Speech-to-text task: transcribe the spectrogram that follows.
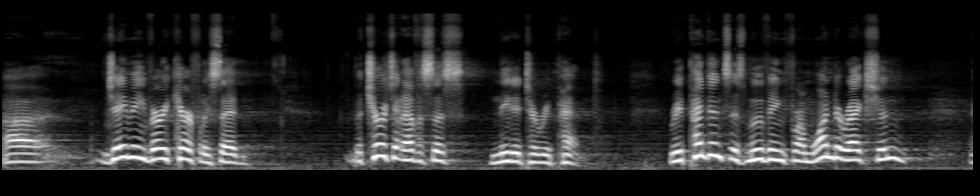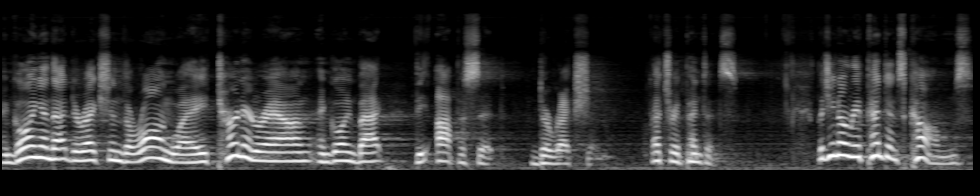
uh, Jamie very carefully said the church at Ephesus needed to repent. Repentance is moving from one direction and going in that direction the wrong way, turning around and going back the opposite direction. That's repentance. But you know, repentance comes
